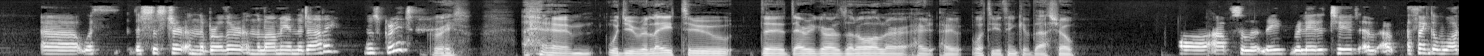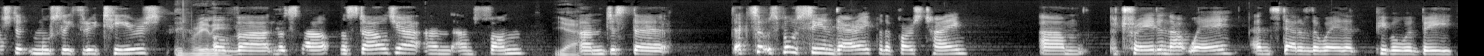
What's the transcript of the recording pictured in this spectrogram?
uh, with the sister and the brother and the mommy and the daddy. It was great. Great. Um, would you relate to the Derry Girls at all, or how, how, what do you think of that show? Oh, absolutely related to it. I, I think I watched it mostly through tears really? of uh, nostal- nostalgia and, and fun. Yeah, and just the I suppose seeing Derry for the first time um, portrayed in that way instead of the way that people would be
